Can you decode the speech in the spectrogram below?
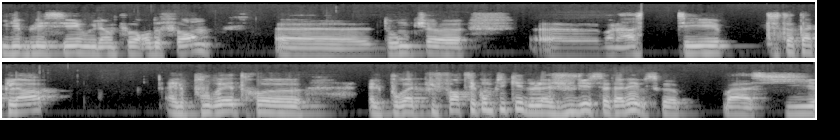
il est blessé ou il est un peu hors de forme. Euh, donc euh, voilà, cette attaque-là, elle pourrait être, elle pourrait être plus forte. C'est compliqué de la juger cette année parce que voilà, si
